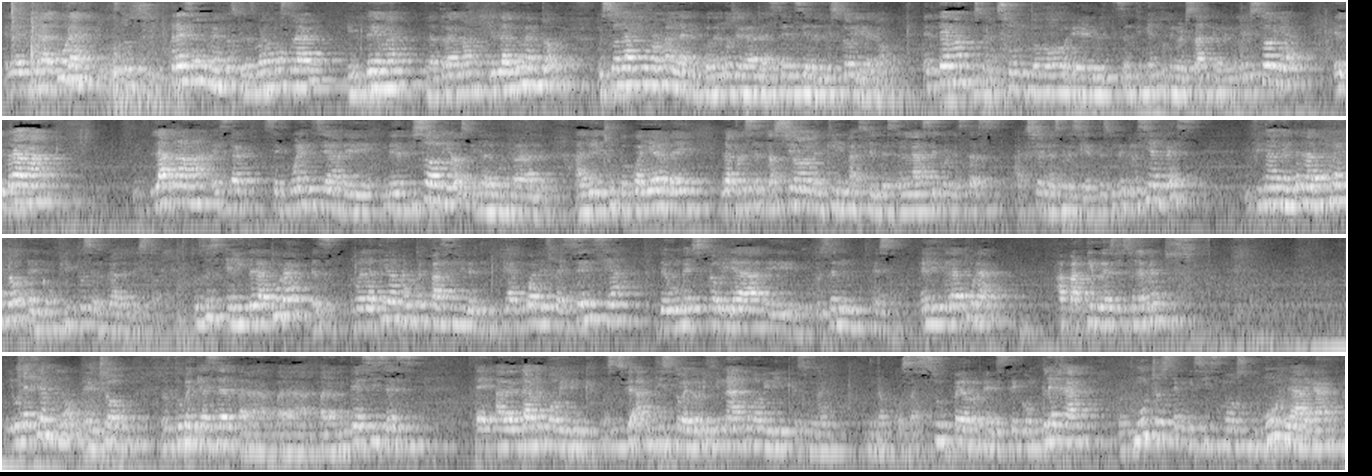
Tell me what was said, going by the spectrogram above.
En la literatura, estos tres elementos que les voy a mostrar, el tema, la trama y el argumento, pues son la forma en la que podemos llegar a la esencia de la historia, ¿no? El tema, pues el asunto, el sentimiento universal que rige la historia, el trama, la trama, esta secuencia de, episodios, que ya le contaré al, hecho un poco ayer, de la presentación, el clímax y el desenlace con estas acciones crecientes y decrecientes, y finalmente el argumento, el conflicto central de la historia. Entonces, en literatura es relativamente fácil identificar cuál es la esencia de una historia eh, pues en, en, literatura a partir de estos elementos. Y un ejemplo, de hecho, lo tuve que hacer para, para, mi tesis, es eh, aventarme Moby Dick. No sé si han visto el original Moby Dick, que es una, cosa súper este, compleja, con muchos tecnicismos, muy larga.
